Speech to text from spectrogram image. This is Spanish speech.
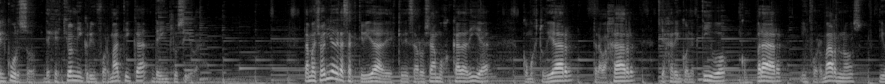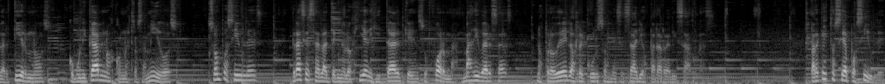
el curso de gestión microinformática de Inclusiva. La mayoría de las actividades que desarrollamos cada día, como estudiar, trabajar, viajar en colectivo, comprar, informarnos, divertirnos, comunicarnos con nuestros amigos, son posibles gracias a la tecnología digital que en sus formas más diversas nos provee los recursos necesarios para realizarlas. Para que esto sea posible,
